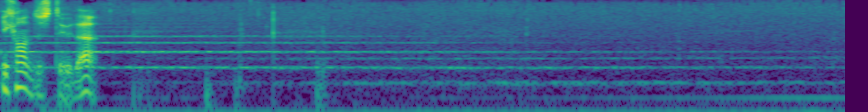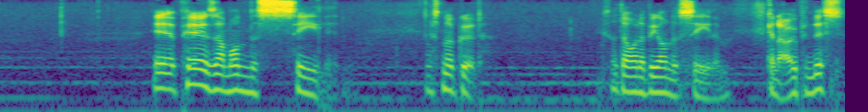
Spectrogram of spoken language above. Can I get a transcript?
You can't just do that. It appears I'm on the ceiling. That's not good. I don't want to be on the ceiling. Can I open this?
